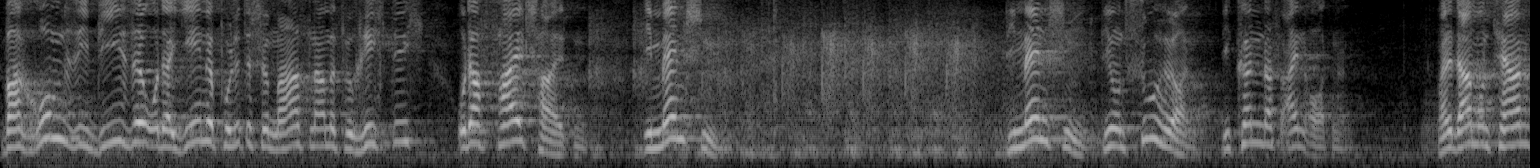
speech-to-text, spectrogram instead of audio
warum Sie diese oder jene politische Maßnahme für richtig oder falsch halten. Die Menschen, die Menschen, die uns zuhören, die können das einordnen. Meine Damen und Herren,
